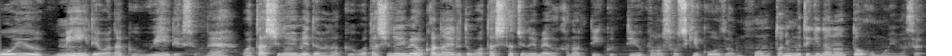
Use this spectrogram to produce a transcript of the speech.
こういう me ではなく we ですよね。私の夢ではなく、私の夢を叶えると私たちの夢が叶っていくっていうこの組織構造は本当に無敵だなと思います。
